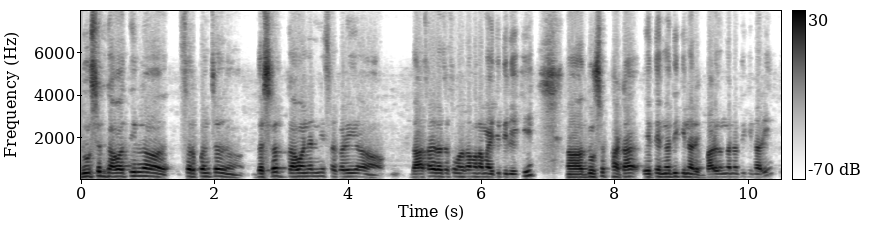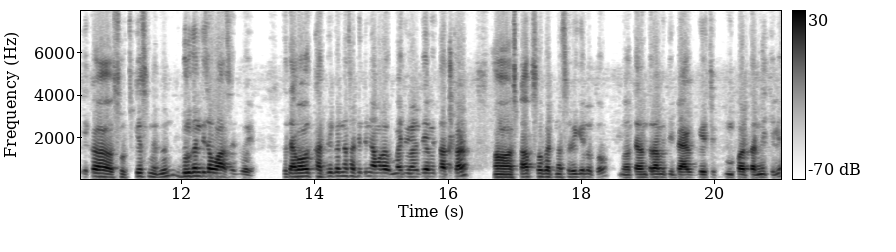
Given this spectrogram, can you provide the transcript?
दुर्शेत गावातील सरपंच दशरथ गावान्यांनी सकाळी दहा दहा साडेदहाच्या सुमारास आम्हाला माहिती दिली की अ, फाटा येथे नदी किनारे बाळगंगा नदी किनारी एका सुटकेस मधून दुर्गंधीचा वास येतोय. तर त्याबाबत खात्री करण्यासाठी त्यांनी आम्हाला माहिती मिळाली. आम्ही तात्काळ स्टाफ सह घटनास्थळी गेलो होतो. त्यानंतर आम्ही ती बॅगेची पडताळणी केली.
